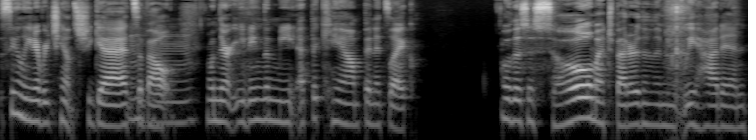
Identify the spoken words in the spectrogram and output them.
Celine every chance she gets about Mhm. when they're eating the meat at the camp. And it's like, oh, this is so much better than the meat we had in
